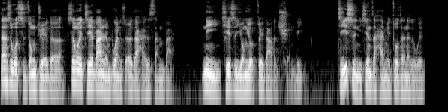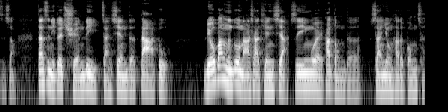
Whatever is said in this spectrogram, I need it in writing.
但是我始终觉得，身为接班人，不管你是二代还是三代，你其实拥有最大的权利。即使你现在还没坐在那个位置上，但是你对权力展现的大度，刘邦能够拿下天下，是因为他懂得善用他的功臣。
